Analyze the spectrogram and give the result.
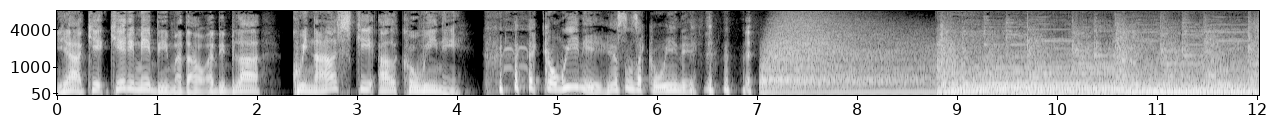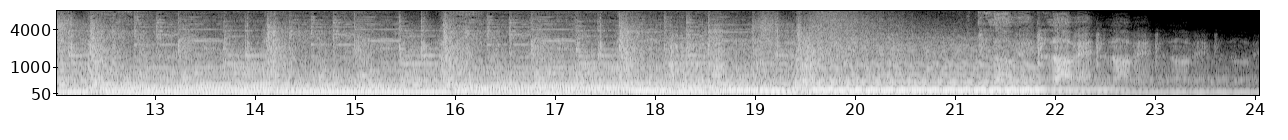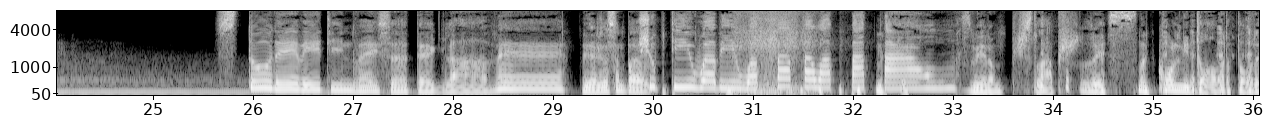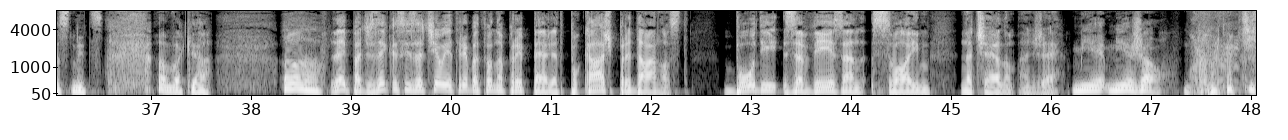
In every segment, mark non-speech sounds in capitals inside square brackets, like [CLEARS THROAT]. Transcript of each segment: Ja, kje, kjer ime bi ima dal? A bi bila Quinalski ali Kovini? [LAUGHS] Kovini, jaz sem za Kovini. [LAUGHS] Sto devetindvajsete glave. Ja, že sem pa Šupti, wabi, wapapa, wapapa. [LAUGHS] zmerom slabš, res, nikoli ni dobro, to resnic. Ampak ja. Oh, Lej, pač, zdaj, ko si začel, je treba to naprej peljati. Pokaž predanost, bodi zavezan svojim načelom, Anže. mi, je, mi je žal, moram reči.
